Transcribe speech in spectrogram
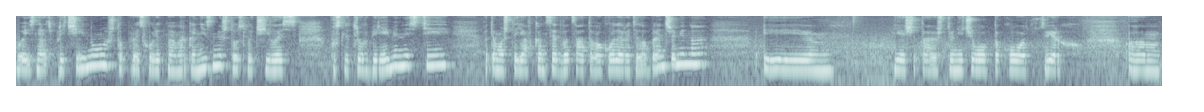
выяснять причину, что происходит в моем организме, что случилось после трех беременностей, потому что я в конце 2020 года родила Бенджамина, и я считаю, что ничего такого сверх эм,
